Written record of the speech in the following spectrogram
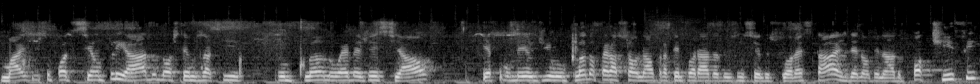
mas isso pode ser ampliado. Nós temos aqui um plano emergencial, que é por meio de um plano operacional para a temporada dos incêndios florestais, denominado POTIF,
